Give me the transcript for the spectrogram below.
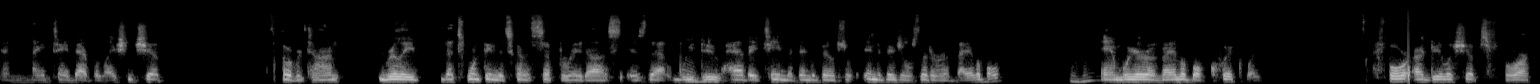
and maintain that relationship over time. Really, that's one thing that's going to separate us is that we mm-hmm. do have a team of individual individuals that are available, mm-hmm. and we're available quickly for our dealerships, for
